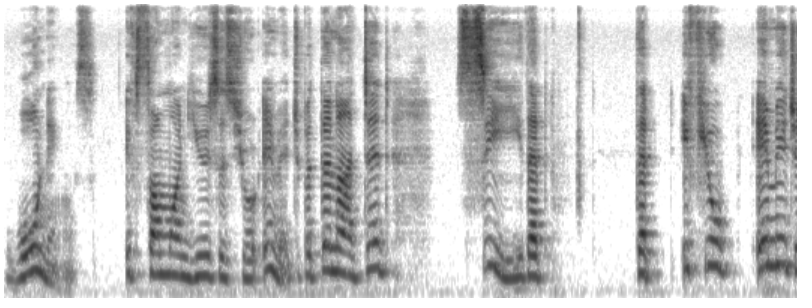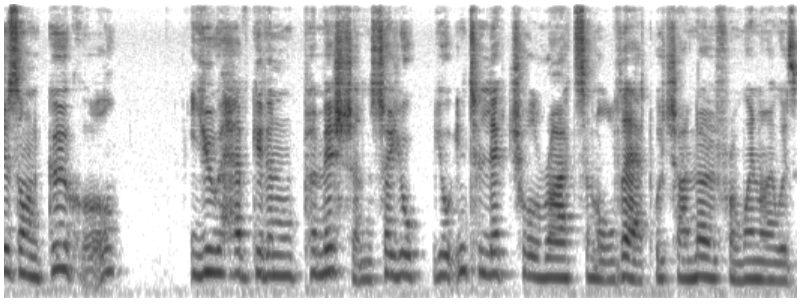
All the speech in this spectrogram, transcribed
warnings if someone uses your image. But then I did see that that if your image is on Google, you have given permission. So your, your intellectual rights and all that, which I know from when I was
